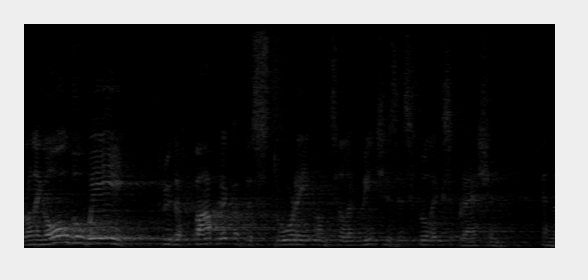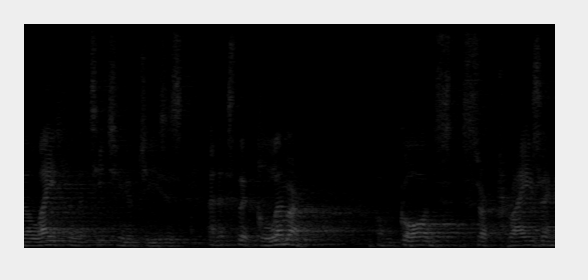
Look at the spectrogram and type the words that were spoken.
running all the way through the fabric of the story until it reaches its full expression in the life and the teaching of Jesus. And it's the glimmer of God's surprising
